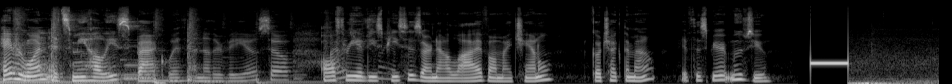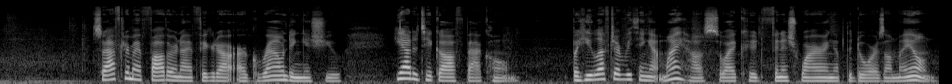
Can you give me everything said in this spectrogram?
Hey everyone, it's me Hallease back with another video. So all three of these pieces are now live on my channel. Go check them out if the spirit moves you. So after my father and I figured out our grounding issue, he had to take off back home. But he left everything at my house so I could finish wiring up the doors on my own.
